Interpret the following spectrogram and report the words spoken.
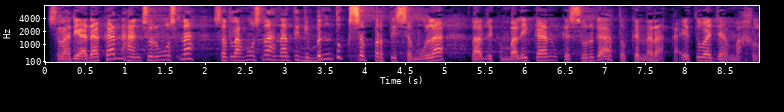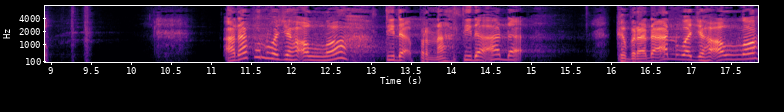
Setelah diadakan, hancur musnah. Setelah musnah nanti dibentuk seperti semula, lalu dikembalikan ke surga atau ke neraka. Itu wajah makhluk. Adapun wajah Allah tidak pernah tidak ada. Keberadaan wajah Allah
